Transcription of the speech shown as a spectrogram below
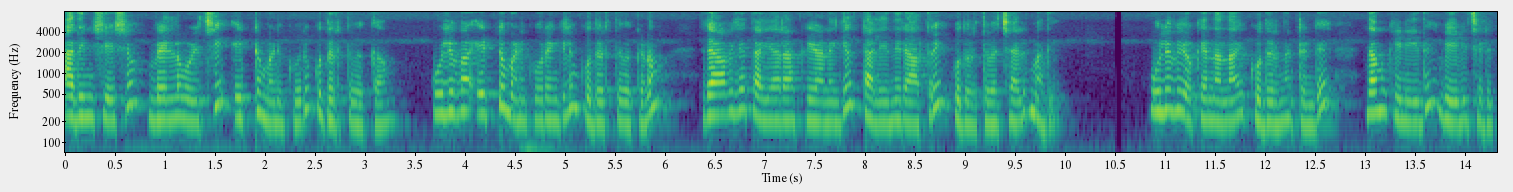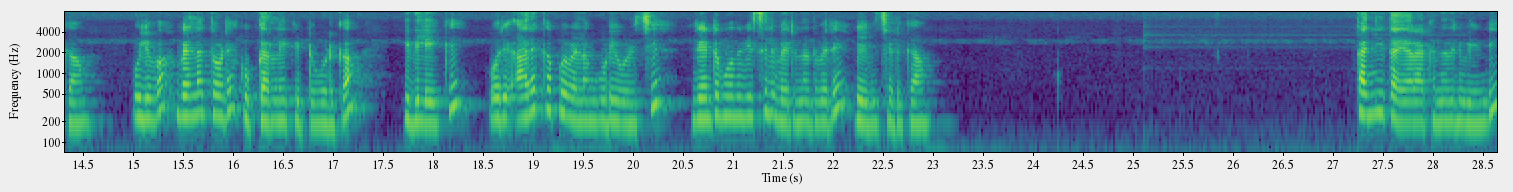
അതിനുശേഷം വെള്ളം ഒഴിച്ച് എട്ട് മണിക്കൂർ കുതിർത്ത് വെക്കാം. ഉലുവ എട്ട് മണിക്കൂറെങ്കിലും കുതിർത്ത് വെക്കണം. രാവിലെ തയ്യാറാക്കുകയാണെങ്കിൽ തലേന്ന് രാത്രി കുതിർത്ത് വെച്ചാലും മതി. ഉലുവയൊക്കെ നന്നായി കുതിർന്നിട്ടുണ്ട്. നമുക്കിനി ഇത് വേവിച്ചെടുക്കാം. ഉലുവ വെള്ളത്തോടെ കുക്കറിലേക്ക് ഇട്ട് കൊടുക്കാം. ഇതിലേക്ക് ഒരു അര കപ്പ് വെള്ളം കൂടി ഒഴിച്ച് രണ്ട് മൂന്ന് വിസിൽ വരുന്നത് വരെ വേവിച്ചെടുക്കാം. കഞ്ഞി തയ്യാറാക്കുന്നതിന് വേണ്ടി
